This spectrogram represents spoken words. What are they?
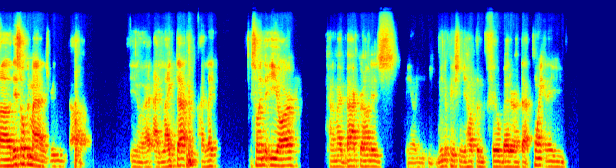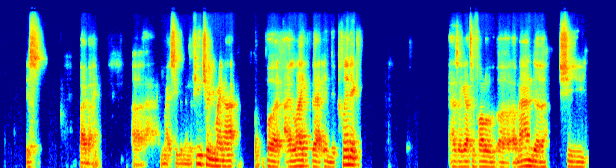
Uh, this opened my eyes really. Uh, you know, I, I like that. I like, so in the ER, kind of my background is, you know, you, you meet a patient, you help them feel better at that point, and then you just bye bye. Uh, you might see them in the future, you might not, but I like that in the clinic. As I got to follow uh, Amanda, she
